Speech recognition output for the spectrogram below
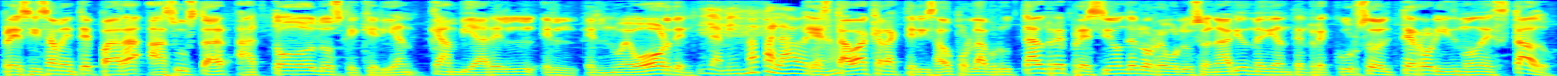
precisamente para asustar a todos los que querían cambiar el, nuevo orden. La misma palabra. Estaba caracterizado por la brutal represión de los revolucionarios mediante el recurso del terrorismo de Estado.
